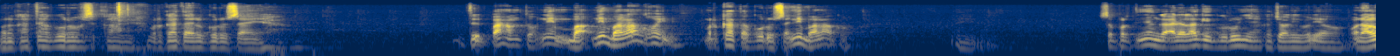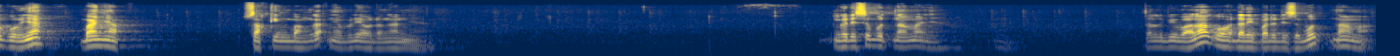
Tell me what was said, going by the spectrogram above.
Berkata guru sekali, berkata guru saya. Itu paham tuh, ini ini balago ini. Berkata guru saya, ini balago. Sepertinya enggak ada lagi gurunya kecuali beliau. Padahal gurunya banyak. Saking bangganya beliau dengannya. Enggak disebut namanya terlebih balaghah daripada disebut nama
